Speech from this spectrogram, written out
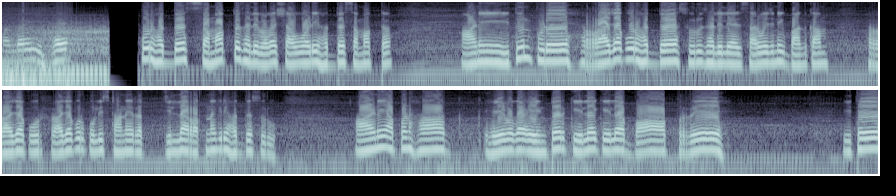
मंडळी इथे पूर हद्द समाप्त झाली बघा. शाहूवाडी हद्द समाप्त. आणि इथून पुढे राजापूर हद्द सुरू झालेली आहे. सार्वजनिक बांधकाम राजापूर राजापूर पोलीस ठाणे रत जिल्हा रत्नागिरी हद्द सुरू. आणि आपण हा हे बघा एंटर केल्या केल्या बाप रे इथे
